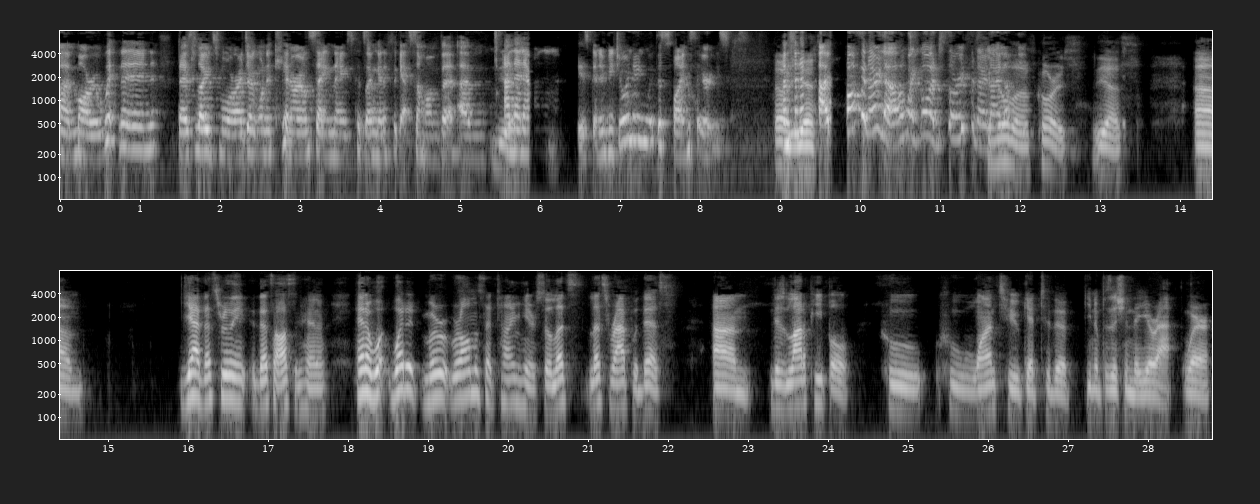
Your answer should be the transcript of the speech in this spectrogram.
uh, Mario Whitman. There's loads more. I don't want to kid around saying names because I'm going to forget someone. But um, yeah. and then is going to be joining with the spine series. Oh, and Finola, yes. oh, Finola. Oh my God, sorry, Finola. Finola, of course. Yes. Um, yeah, that's really that's awesome, Hannah. Hannah, what what did, we're we're almost at time here, so let's let's wrap with this. Um, there's a lot of people who who want to get to the you know position that you're at, where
